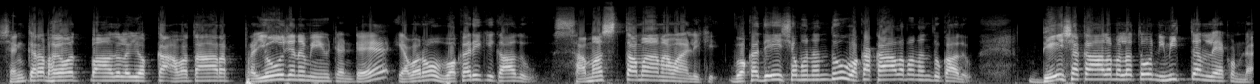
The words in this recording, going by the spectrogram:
శంకర భగవత్పాదుల యొక్క అవతార ప్రయోజనం ఏమిటంటే ఎవరో ఒకరికి కాదు సమస్త మానవాళికి ఒక దేశమునందు ఒక కాలమునందు కాదు. దేశకాలములతో నిమిత్తం లేకుండా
